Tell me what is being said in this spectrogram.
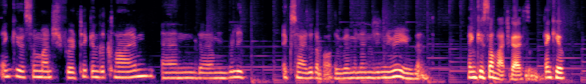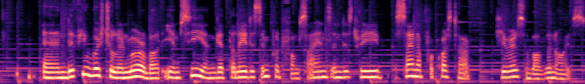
Thank you so much for taking the time, and I'm really excited about the Women Engineering event. Thank you so much, guys. Thank you. And if you wish to learn more about EMC and get the latest input from science industry, sign up for Crosstalk. Is Above the Noise.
